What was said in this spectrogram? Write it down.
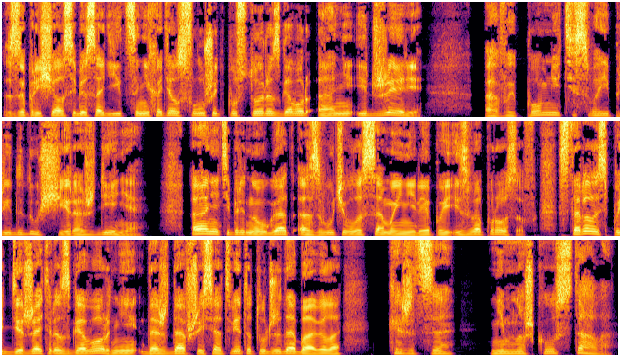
Запрещал себе садиться, не хотел слушать пустой разговор Ани и Джерри. «А вы помните свои предыдущие рождения?» Аня теперь наугад озвучивала самые нелепые из вопросов, старалась поддержать разговор, не дождавшись ответа, тут же добавила «Кажется, немножко устала».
